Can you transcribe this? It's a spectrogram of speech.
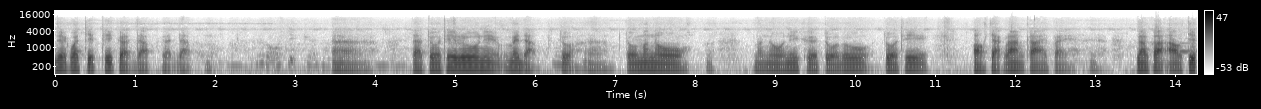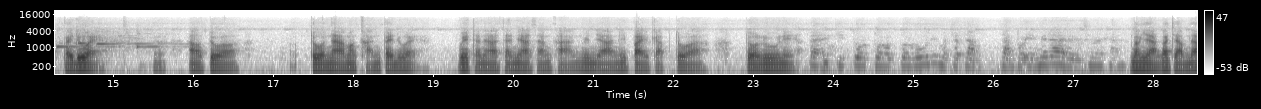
เรียกว่าจิตที่เกิดดับเกิดดับที่บอกว่าจิตเกิดดับอ่าแต่ตัวที่รู้นี่ไม่ดับตัวอ่าตัวมโน มโนนี่คือตัวรู้ตัวที่ออกจากร่างกายไป แล้วก็เอาจิตไปด้วย เอาตัวตัวนามขันธ์ไปด้วย เวทนาสัญญาสังขารวิญญาณนี้ไปกับตัวตัวรู้นี่แต่ไอ้จิตตัวตัวตัวรู้นี่มันจะจำ จำตัวเองไม่ได้เลยใช่ไหมคะบางอย่างก็จำได้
